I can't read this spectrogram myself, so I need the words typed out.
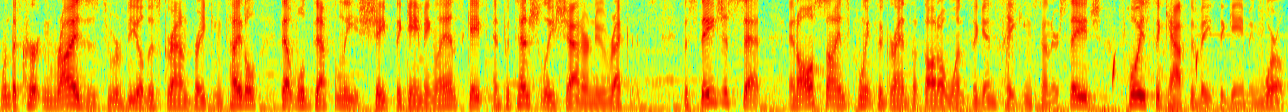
when the curtain rises to reveal this groundbreaking title that will definitely shape the gaming landscape and potentially shatter new records. The stage is set, and all signs point to Grand Theft Auto once again taking center stage, poised to captivate the gaming world.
